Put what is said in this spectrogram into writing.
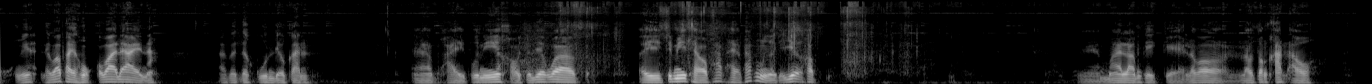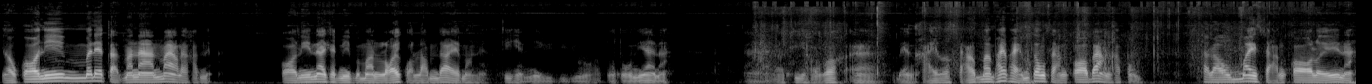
กอย่างเงี้ยแต่ว่าไผ่หกก็ว่าได้นะเป็นตระกูลเดียวกันไผ่พวกนี้เขาจะเรียกว่าไอจะมีแถวภาคแถวภาคเหนือจะเยอะครับไม้ลำแก่ๆแล้วก็เราต้องคัดเอาเดี๋ยวกอนี้ไม่ได้ตัดมานานมากแล้วครับเนี่ยกอนี้น่าจะมีประมาณร้อยกว่าลำได้มั้งเนี่ยที่เห็นอยู่อยู่ตรงตรงเนี้ยนะ ที่เขาก็แบ่งขายก็สางไม้ไผ่มันต้องสางกอบ้างครับผม ถ้าเราไม่สางกอเลยนี่นะ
